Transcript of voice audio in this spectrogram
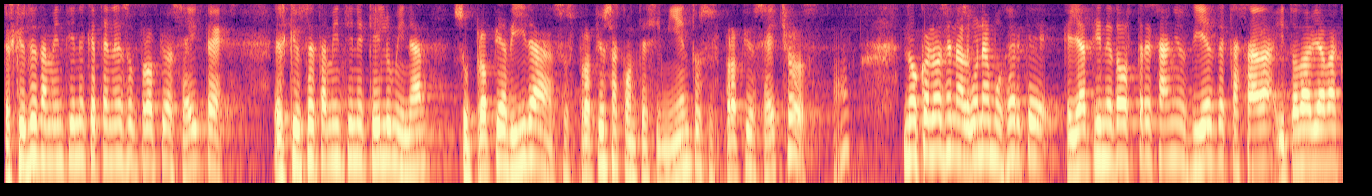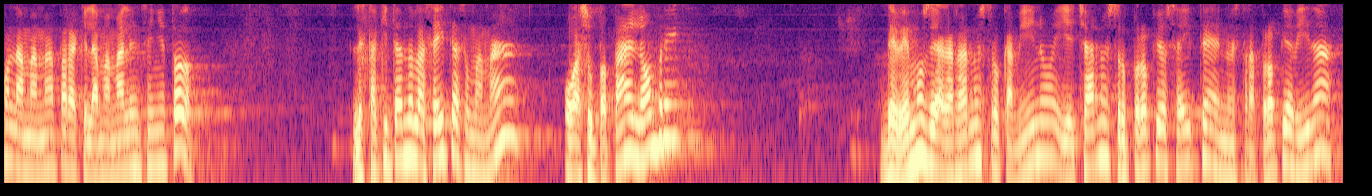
Es que usted también tiene que tener su propio aceite. Es que usted también tiene que iluminar su propia vida, sus propios acontecimientos, sus propios hechos. ¿no? ¿No conocen alguna mujer que, que, ya tiene dos, tres años, diez de casada y todavía va con la mamá para que la mamá le enseñe todo? ¿Le está quitando el aceite a su mamá o a su papá, el hombre? Debemos de agarrar nuestro camino y echar nuestro propio aceite en nuestra propia vida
